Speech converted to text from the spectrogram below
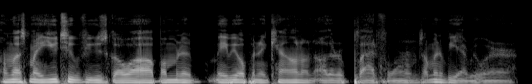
unless my YouTube views go up. I'm to maybe open an account on other platforms. I'm to be everywhere.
